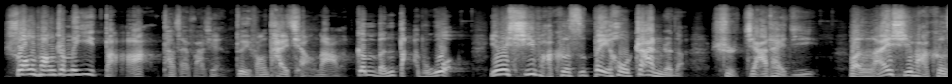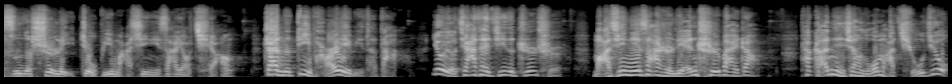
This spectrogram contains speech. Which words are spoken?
双方这么一打，他才发现对方太强大了，根本打不过。因为西法克斯背后站着的是迦太基，本来西法克斯的势力就比马西尼萨要强，占的地盘也比他大，又有迦太基的支持，马西尼萨是连吃败仗。他赶紧向罗马求救，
